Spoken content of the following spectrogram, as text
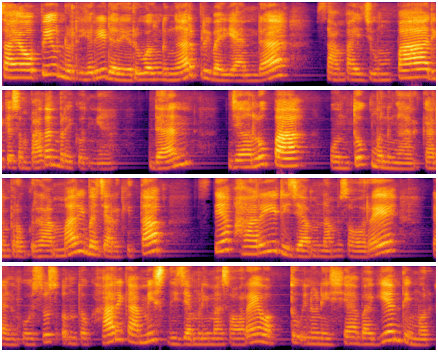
Saya Opi undur diri dari ruang dengar pribadi Anda. Sampai jumpa di kesempatan berikutnya. Dan jangan lupa untuk mendengarkan program Mari Baca Alkitab setiap hari di jam 6 sore dan khusus untuk hari Kamis di jam 5 sore waktu Indonesia bagian timur.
